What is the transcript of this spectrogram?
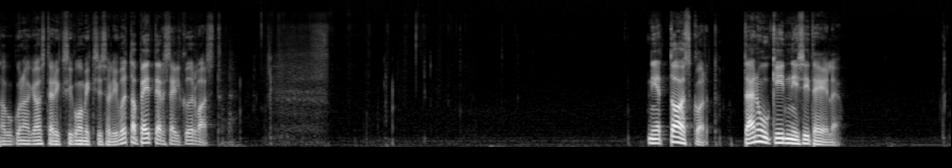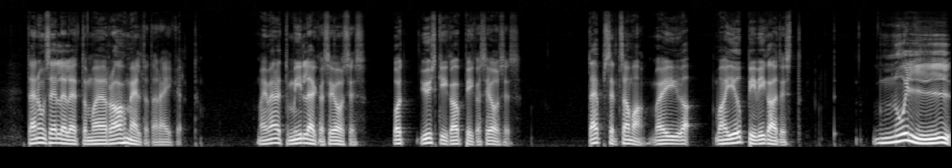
nagu kunagi Asterixi koomiksis oli, võta Petersel kõrvast. nii et taaskord tänu kinnisideele, tänu sellele, et on vaja rahmeldada räigelt ma ei mäleta, millega seoses, vot Jyski kapiga seoses. täpselt sama, ma ei, ma ei õpi vigadest. Null.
